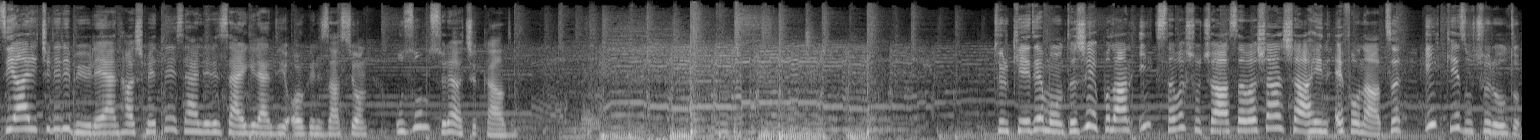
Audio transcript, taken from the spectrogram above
Ziyaretçileri büyüleyen haşmetli eserlerin sergilendiği organizasyon uzun süre açık kaldı. Türkiye'de montajı yapılan ilk savaş uçağı Savaşan Şahin F-16 ilk kez uçuruldu.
